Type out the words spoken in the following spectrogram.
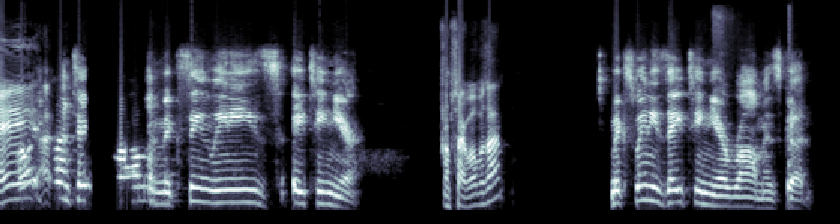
a Always I, try and take rum and McSweeney's 18 year. I'm sorry, what was that? McSweeney's 18 year ROM is good.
